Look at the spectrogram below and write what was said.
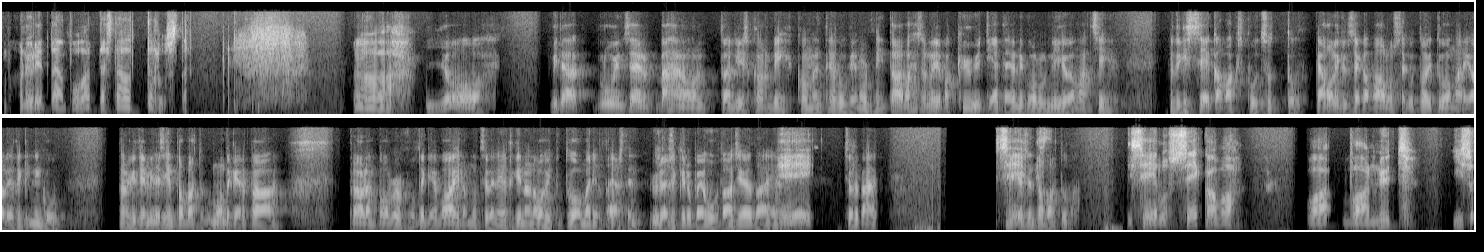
Vaan yritetään puhua tästä ottelusta. Oh. Joo. Mitä luin sen, vähän on Discordi-kommentteja lukenut, niin tämä on vähän sanonut jopa kyytiä, että ei ole niin ollut niin hyvä matsi jotenkin sekavaksi kutsuttu. Tämä oli kyllä sekava alussa, kun toi tuomari oli jotenkin niin kuin, mä en tiedä, mitä siinä tapahtui, kun monta kertaa Proud and Powerful tekee vaihdon, mutta se menee jotenkin aina ohitte tuomarilta ja sitten yleisökin rupeaa huutaan siellä jotain. Ja Ei, se oli vähän, se, miten se tapahtuu? se ei ollut sekava, vaan, vaan nyt iso,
